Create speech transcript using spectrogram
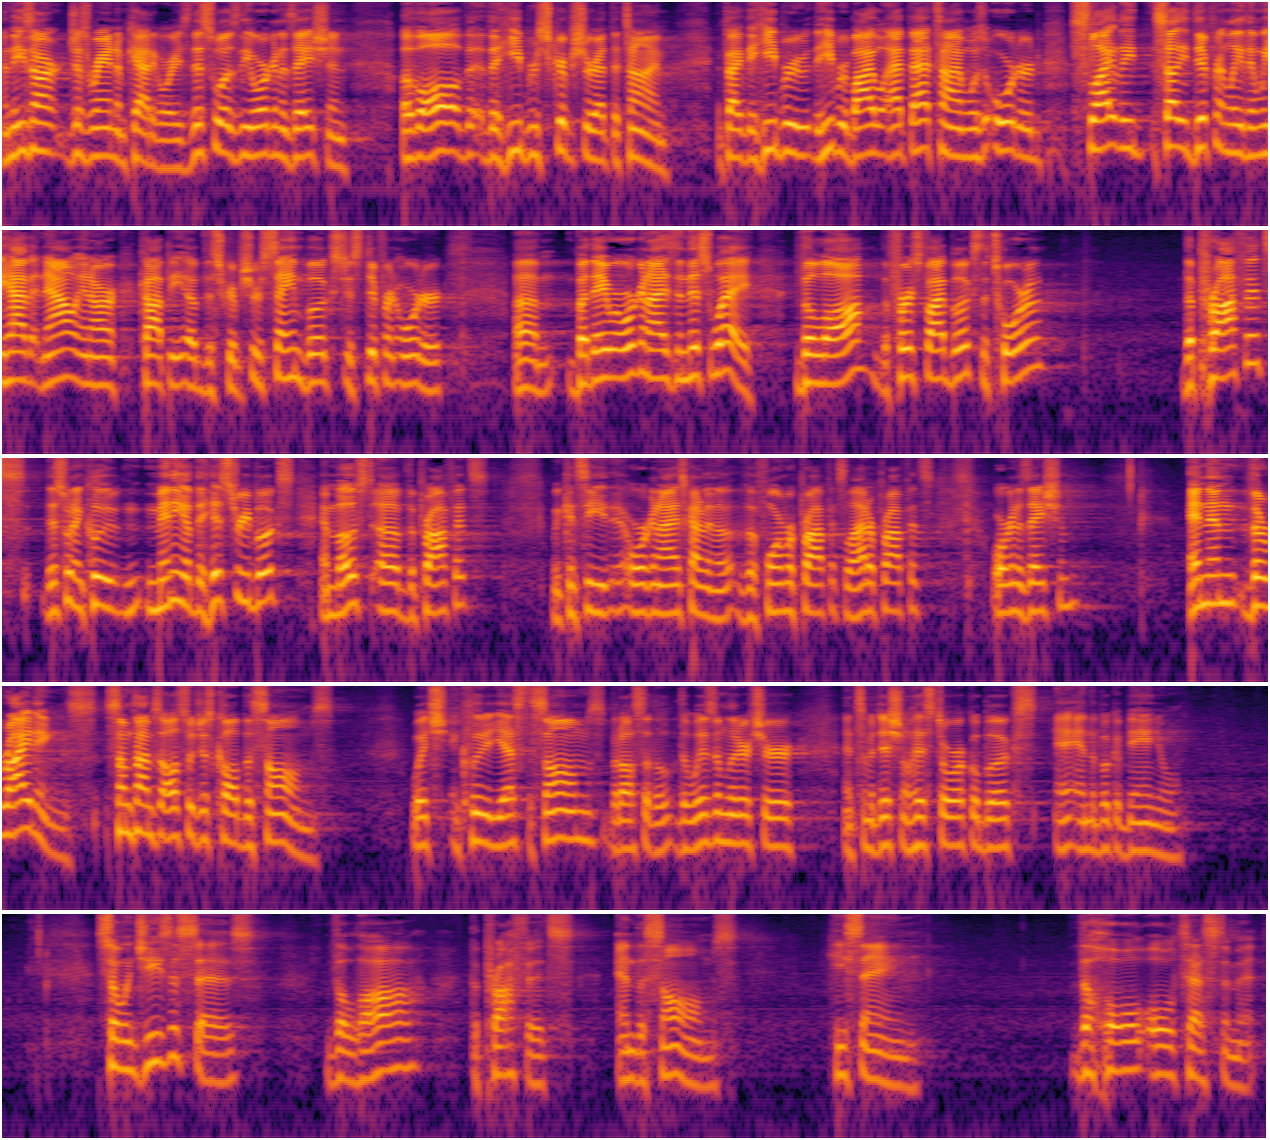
And these aren't just random categories. This was the organization of all the, the, Hebrew scripture at the time. In fact, the Hebrew, the Hebrew Bible at that time was ordered slightly, slightly differently than we have it now in our copy of the scripture. Same books, just different order. Um, but they were organized in this way the law, the first five books, the Torah, the prophets. This would include many of the history books and most of the prophets. We can see organized kind of in the, the former prophets, latter prophets organization. And then the writings, sometimes also just called the Psalms, which included, yes, the Psalms, but also the, the wisdom literature and some additional historical books and, and the book of Daniel. So when Jesus says the law, the prophets, and the Psalms, he's saying the whole Old Testament.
